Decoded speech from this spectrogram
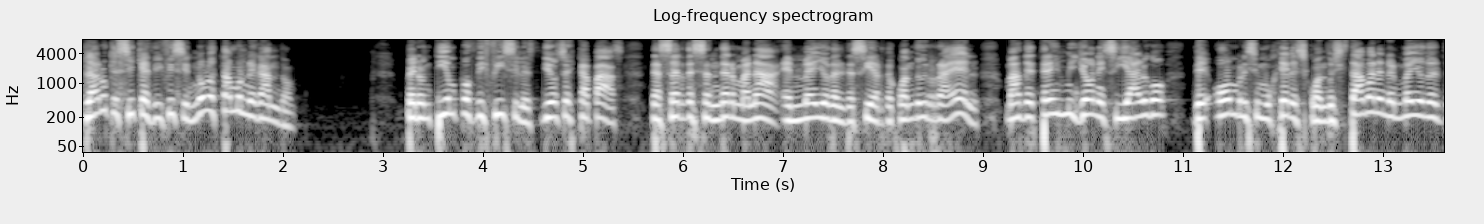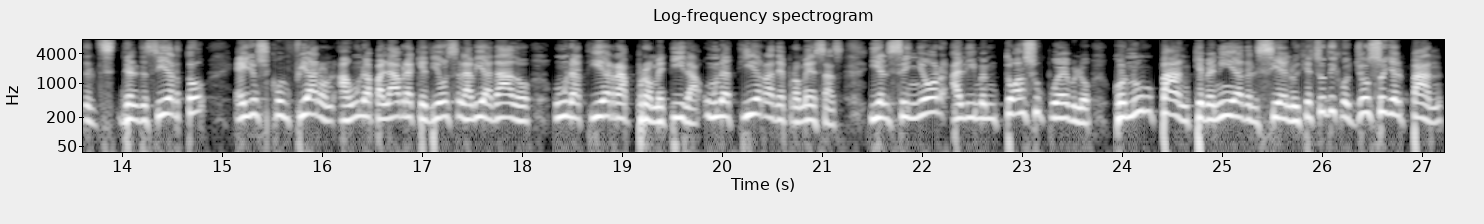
claro que sí que es difícil, no lo estamos negando. Pero en tiempos difíciles Dios es capaz de hacer descender maná en medio del desierto. Cuando Israel, más de tres millones y algo de hombres y mujeres, cuando estaban en el medio del, del, desierto, ellos confiaron a una palabra que Dios le había dado, una tierra prometida, una tierra de promesas. Y el Señor alimentó a su pueblo con un pan que venía del cielo. Y Jesús dijo, yo soy el pan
